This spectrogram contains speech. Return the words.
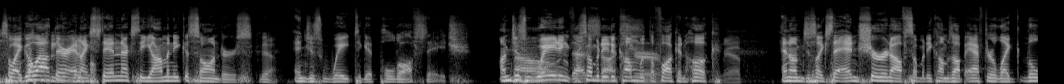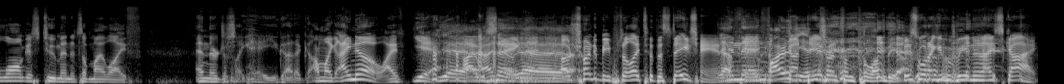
So I go out oh, there and I stand next to Yamaneika Saunders Yeah. and just wait to get pulled off stage. I'm just Oh, waiting for somebody to come with the fucking hook. And I'm just like, say- and sure enough, somebody comes up after like the longest two minutes of my life. And they're just like, "Hey, you gotta." go. I'm like, "I know, I yeah, Yeah, I was I know, saying yeah, that." yeah, I was trying to be polite to the stagehand. Yeah, And then- fire God the damn intern it. from Columbia. This is what I get for being a nice guy.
